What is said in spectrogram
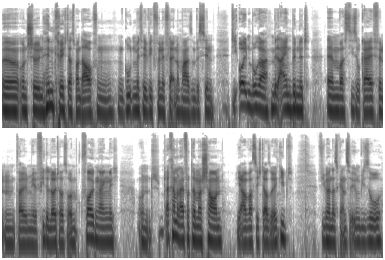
äh, und schön hinkriegt, dass man da auch einen, einen guten Mittelweg findet, vielleicht nochmal so ein bisschen die Oldenburger mit einbindet, ähm, was die so geil finden, weil mir viele Leute aus Oldenburg folgen eigentlich. Und da kann man einfach dann mal schauen, ja, was sich da so ergibt, wie man das Ganze irgendwie so,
